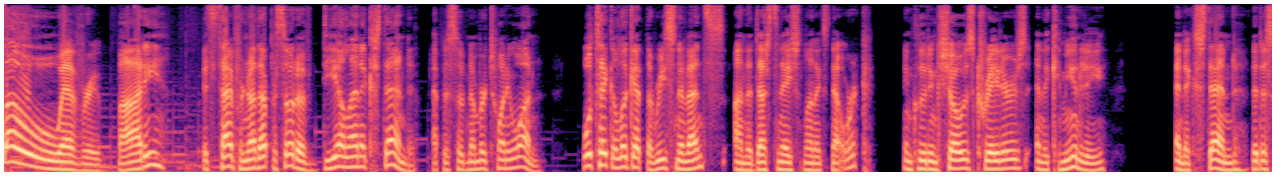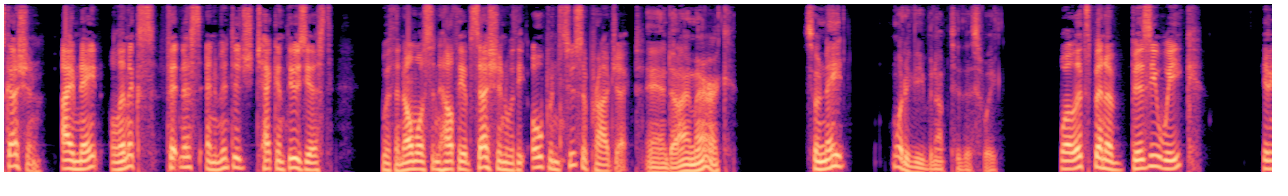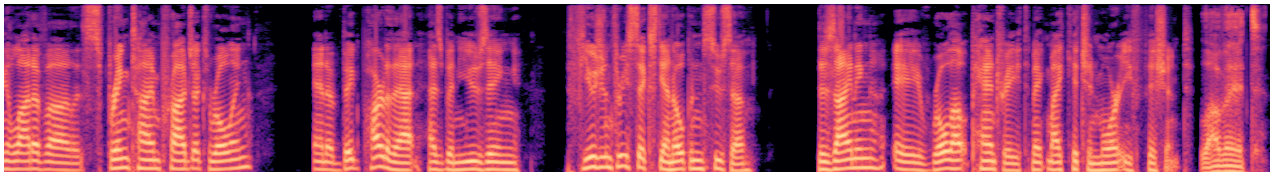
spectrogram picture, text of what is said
Hello, everybody. It's time for another episode of DLN Extend, episode number 21. We'll take a look at the recent events on the Destination Linux network, including shows, creators, and the community, and extend the discussion. I'm Nate, a Linux, fitness, and vintage tech enthusiast with an almost unhealthy obsession with the OpenSUSE project. And I'm Eric. So, Nate, what have you been up to this week? Well, it's been a busy week, getting a lot of uh, springtime projects rolling. And a big part of that has been using Fusion 360 on OpenSUSE, designing a rollout pantry to make my kitchen more efficient. Love it.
